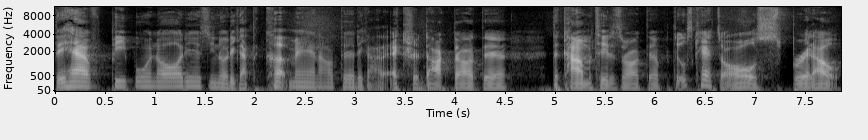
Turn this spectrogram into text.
they have people in the audience. You know, they got the cut man out there, they got an extra doctor out there, the commentators are out there, but those cats are all spread out.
